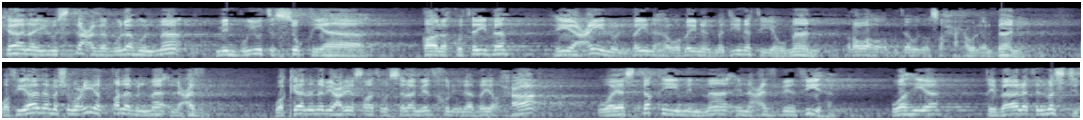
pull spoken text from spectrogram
كان يستعذب له الماء من بيوت السقيا. قال قتيبة هي عين بينها وبين المدينة يومان. رواه أبو داود وصححه الألباني. وفي هذا مشروعية طلب الماء العذب. وكان النبي عليه الصلاة والسلام يدخل إلى بيرحاء ويستقي من ماء عذب فيها وهي قبالة المسجد.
